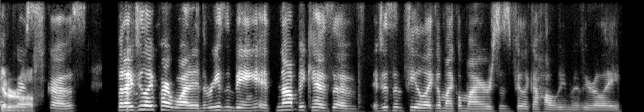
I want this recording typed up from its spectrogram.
Get Of her course, off. Gross. But I do like part one, and the reason being, it's not because of it doesn't feel like a Michael Myers, doesn't feel like a Halloween movie, really,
